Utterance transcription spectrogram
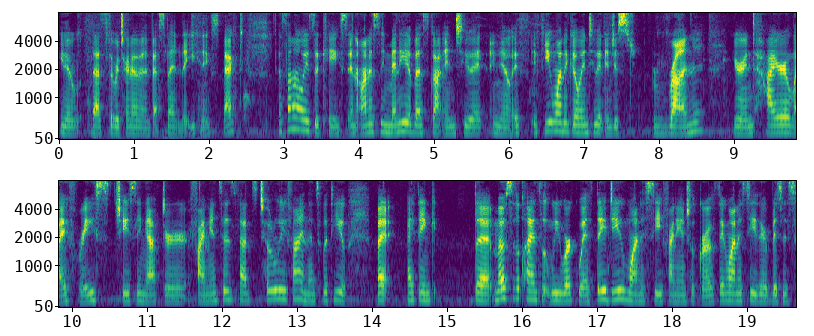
you know, that's the return on investment that you can expect. That's not always the case. And honestly, many of us got into it. You know, if, if you want to go into it and just run your entire life race chasing after finances, that's totally fine. That's with you. But I think most of the clients that we work with, they do want to see financial growth. They want to see their business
